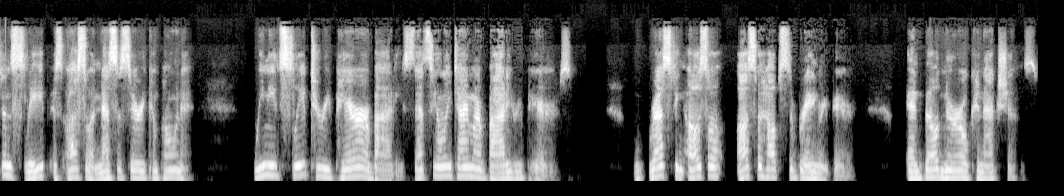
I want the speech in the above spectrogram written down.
sleep is also a necessary component. We need sleep to repair our bodies. That's the only time our body repairs. Resting also also helps the brain repair and build neural connections.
